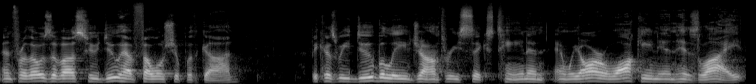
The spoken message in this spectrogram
And for those of us who do have fellowship with God, because we do believe John 3:16 and, and we are walking in his light,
